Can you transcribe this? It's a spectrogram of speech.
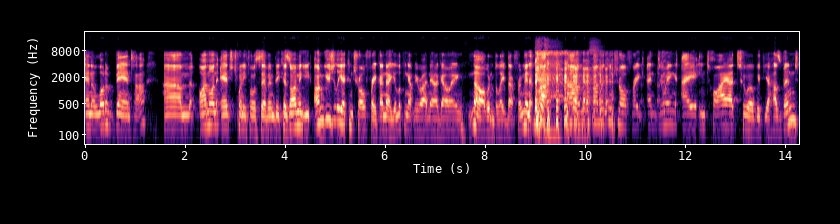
and a lot of banter. Um, I'm on edge 24/7 because I'm a, I'm usually a control freak. I know you're looking at me right now, going, "No, I wouldn't believe that for a minute." But um, I'm a control freak, and doing a entire tour with your husband,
